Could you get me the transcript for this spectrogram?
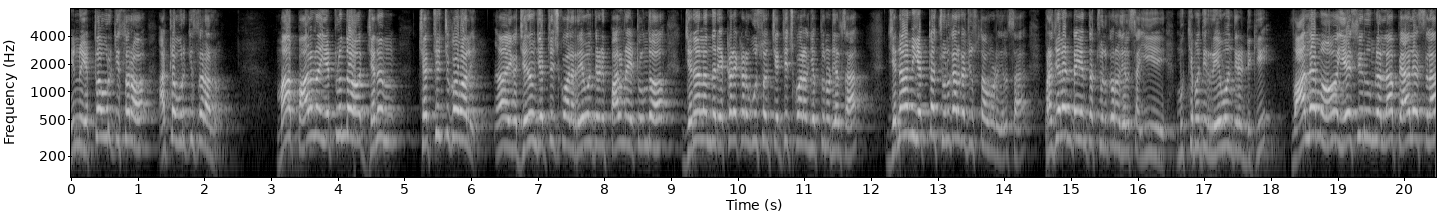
నిన్ను ఎట్లా ఉరికిస్తారో అట్లా ఉరికిస్తారు వాళ్ళు. మా పాలన ఎట్లుందో జనం చర్చించుకోవాలి. ఇక జనం చర్చించుకోవాలి. రేవంత్ రెడ్డి పాలన ఎట్లుందో జనాలందరూ ఎక్కడెక్కడ కూర్చొని చర్చించుకోవాలని చెప్తున్నాడు తెలుసా? జనాన్ని ఎట్లా చులకనగా చూస్తూ ఉన్నాడు తెలుసా? ప్రజలంటే ఎంత చులకనో తెలుసా ఈ ముఖ్యమంత్రి రేవంత్ రెడ్డికి? వాళ్ళేమో ఏసీ రూమ్లల్లా ప్యాలెస్లా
